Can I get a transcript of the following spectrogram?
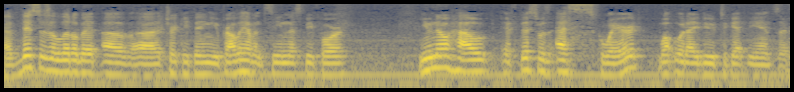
Now this is a little bit of a tricky thing. You probably haven't seen this before. You know how, if this was S squared, what would I do to get the answer?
